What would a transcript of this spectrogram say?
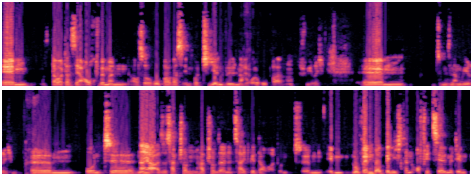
Ähm, dauert das ja auch, wenn man aus Europa was importieren will nach ja. Europa, ne? schwierig. Ähm, zumindest langwierig. Ähm, und äh, naja, also es hat schon, hat schon seine Zeit gedauert. Und ähm, im November bin ich dann offiziell mit dem,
